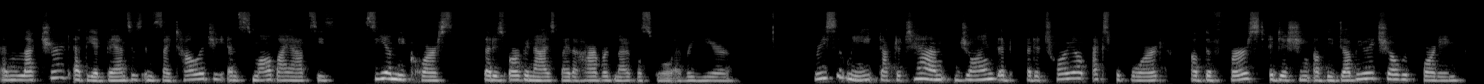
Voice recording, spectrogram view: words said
and lectured at the Advances in Cytology and Small Biopsies CME course that is organized by the Harvard Medical School every year. Recently, Dr. Chen joined the editorial expert board of the first edition of the WHO reporting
